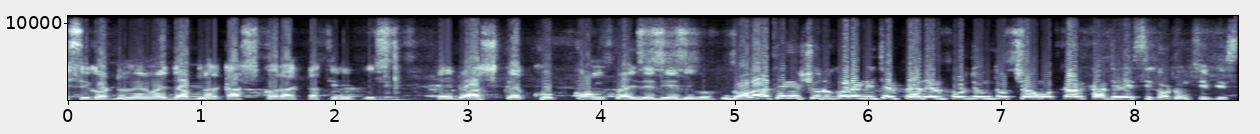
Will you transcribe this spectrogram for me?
এসি কটনের মধ্যে আপনার কাজ করা একটা থ্রি পিস এটা আজকে খুব কম প্রাইসে দিয়ে দিব। গলা থেকে শুরু করে নিচের প্যানেল পর্যন্ত চমৎকার কাজের এসি কটন থ্রি পিস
